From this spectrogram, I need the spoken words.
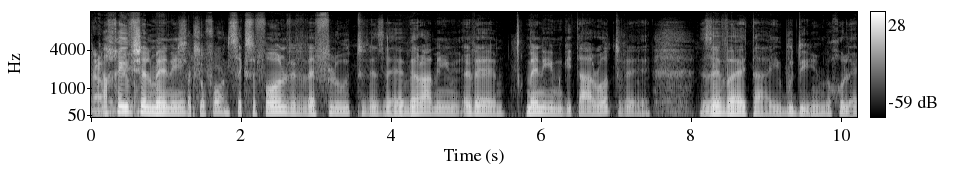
אחיו. של מני, סקסופון. סקסופון ו- ופלוט וזה, ורמי, ומני עם גיטרות, וזווה את העיבודים וכולי.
